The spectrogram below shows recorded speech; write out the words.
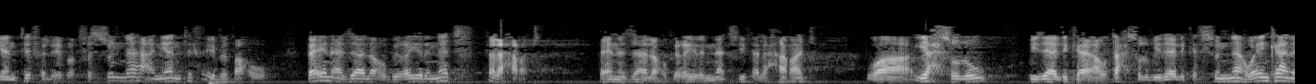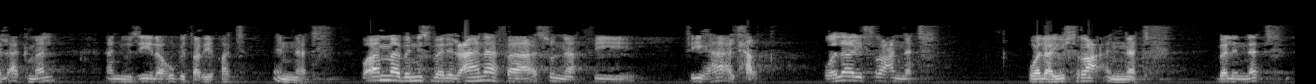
ينتف الابط فالسنه أن ينتف إبطه فإن أزاله بغير النتف فلا حرج. فإن أزاله بغير النتف فلا حرج. ويحصل بذلك أو تحصل بذلك السنة وإن كان الأكمل أن يزيله بطريقة النتف. وأما بالنسبة للعانة فالسنة في فيها الحلق. ولا يشرع النتف. ولا يشرع النتف. بل النتف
